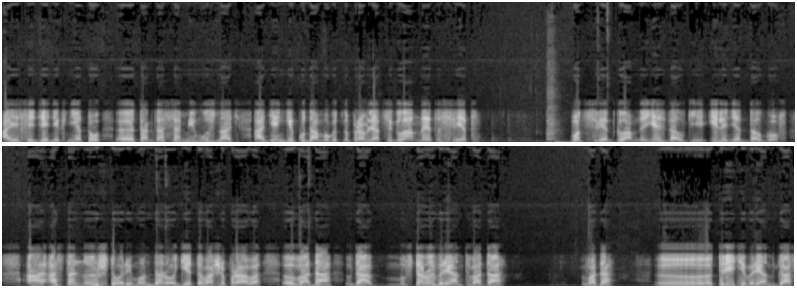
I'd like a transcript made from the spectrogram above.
а если денег нету, тогда самим узнать, а деньги куда могут направляться. Главное это свет. Вот свет, главное, есть долги или нет долгов. А остальное что? Ремонт дороги – это ваше право. Вода, да, второй вариант – вода. Вода. Э, третий вариант – газ.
